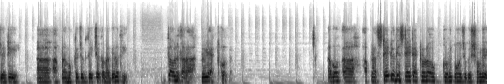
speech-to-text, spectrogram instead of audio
যেটি আপনার মুক্তিযুদ্ধের চেতনা বিরোধী, তাহলে তারা রিয়াক্ট করবে। এবং আপনার স্টেট উইদিন স্টেট অ্যাক্টররাও গভীর মনোযোগের সঙ্গে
